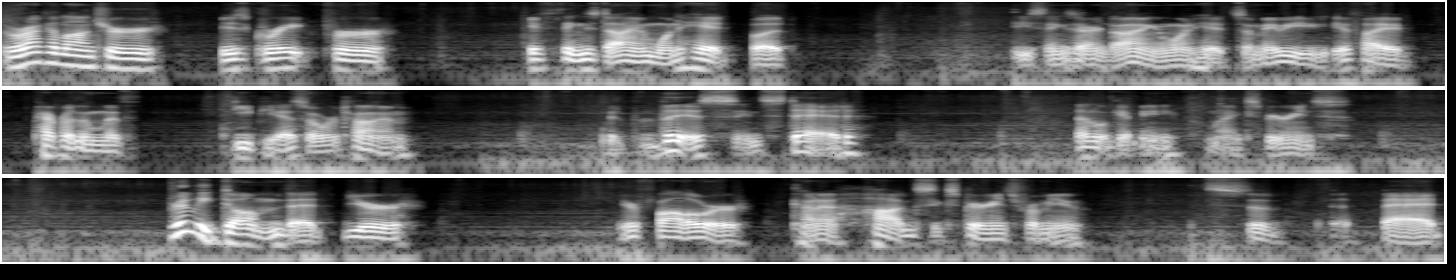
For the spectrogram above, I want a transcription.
the rocket launcher is great for if things die in one hit, but these things aren't dying in one hit, so maybe if I pepper them with DPS over time, with this instead, that'll get me my experience. Really dumb that your your follower kind of hogs experience from you. It's a, a bad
